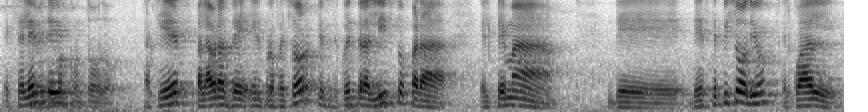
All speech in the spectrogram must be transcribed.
Excelente. con todo. Así es, palabras del profesor que se encuentra listo para el tema de, de, este episodio, el cual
